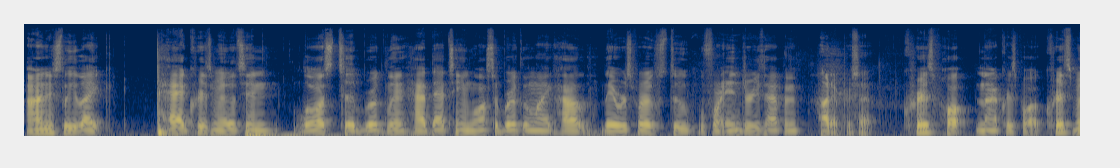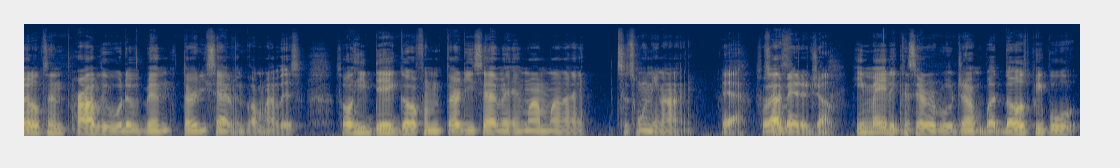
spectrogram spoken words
Honestly, like had Khris Middleton lost to Brooklyn, had that team lost to Brooklyn like how they were supposed to before injuries happened, Hundred percent. Chris Paul, not Chris Paul, Khris Middleton probably would have been 37th on my list. So he did go from 37 in my mind to 29. Yeah. So So, I made a jump. He made a considerable jump, but those people,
